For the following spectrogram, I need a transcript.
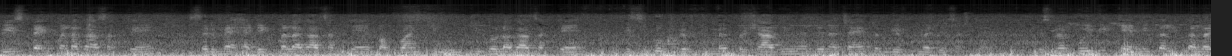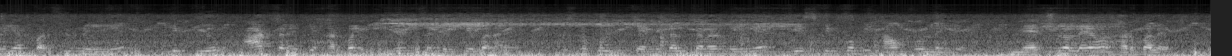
फेस पैक में लगा सकते हैं, सिर में हेडेक में लगा सकते हैं, भगवान की मूर्ति को लगा सकते हैं, किसी को गिफ्ट में, प्रसादी में देना चाहें तो गिफ्ट में दे सकते हैं। इसमें कोई भी केमिकल कलर या परफ्यूम नहीं है, ये प्योर आठ तरह के हर्बल इंग्रेडिएंट से मिलकर बनाए हैं। इसमें कोई भी केमिकल कलर नहीं है, ये स्किन को भी हार्मफुल नहीं है। नेचुरल है और हर्बल है।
